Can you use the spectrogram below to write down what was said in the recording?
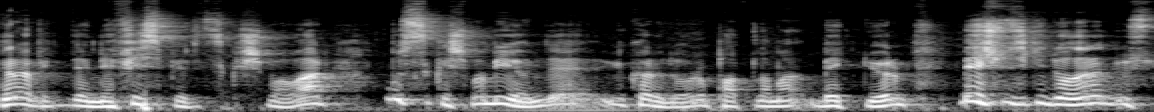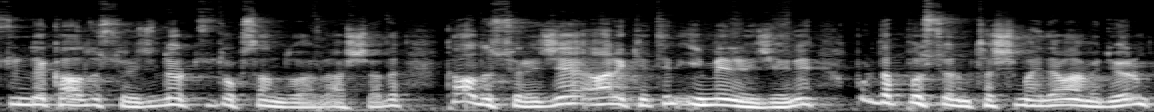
Grafikte nefis bir sıkışma var. Bu sıkışma bir yönde yukarı doğru patlama bekliyorum. 502 doların üstünde kaldığı sürece 490 dolar da aşağıda kaldığı sürece hareketin ivmeleneceğini burada pozisyonumu taşımaya devam ediyorum.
